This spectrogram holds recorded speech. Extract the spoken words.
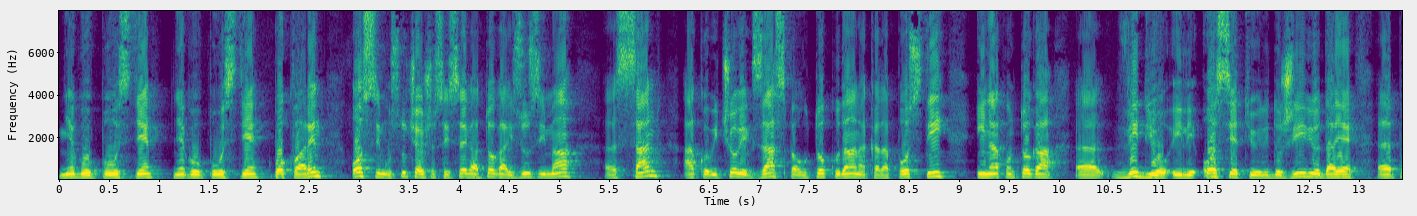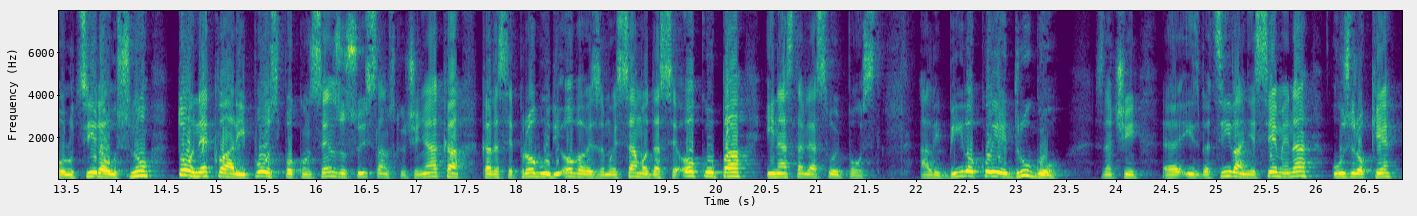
njegov post je, njegov post je pokvaren, osim u slučaju što se iz svega toga izuzima e, san, ako bi čovjek zaspao u toku dana kada posti i nakon toga e, vidio ili osjetio ili doživio da je e, polucirao u snu, to ne kvari post po konsenzusu islamskih učenjaka, kada se probudi obaveza mu je samo da se okupa i nastavlja svoj post. Ali bilo koje drugo znači e, izbacivanje sjemena uzrok je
